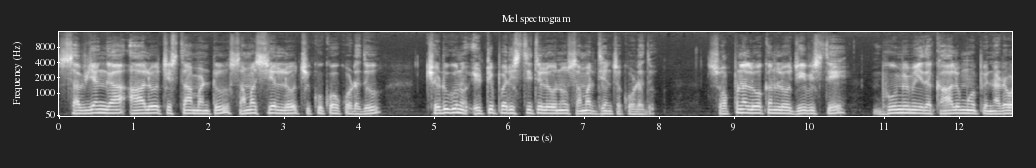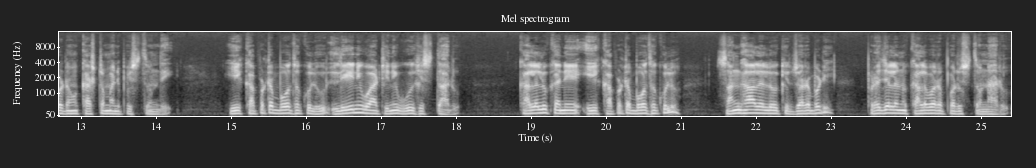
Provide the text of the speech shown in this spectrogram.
సవ్యంగా ఆలోచిస్తామంటూ సమస్యల్లో చిక్కుకోకూడదు చెడుగును ఎట్టి పరిస్థితిలోనూ సమర్థించకూడదు. స్వప్నలోకంలో జీవిస్తే భూమి మీద కాలు మోపి నడవడం కష్టమనిపిస్తుంది. ఈ కపట బోధకులు లేని వాటిని ఊహిస్తారు. కలలు కనే ఈ కపట బోధకులు సంఘాలలోకి జొరబడి ప్రజలను కలవరపరుస్తున్నారు.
